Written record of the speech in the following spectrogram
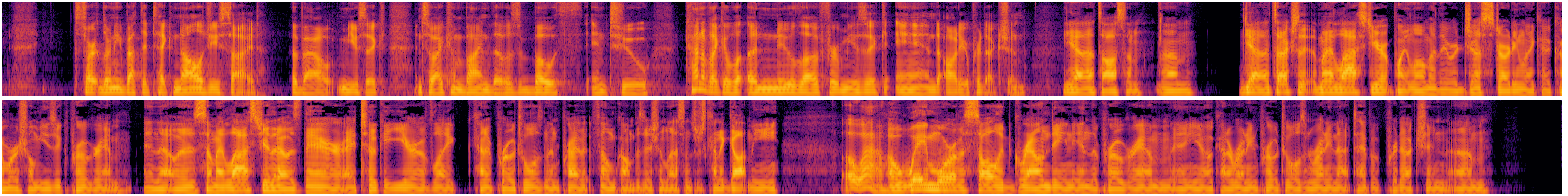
start learning about the technology side about music. And so I combined those both into kind of like a, a new love for music and audio production. Yeah, that's awesome. Um, yeah, that's actually my last year at Point Loma. They were just starting like a commercial music program. And that was so my last year that I was there, I took a year of like kind of Pro Tools and then private film composition lessons, which kind of got me. Oh, wow. A way more of a solid grounding in the program and, you know, kind of running Pro Tools and running that type of production. Um,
